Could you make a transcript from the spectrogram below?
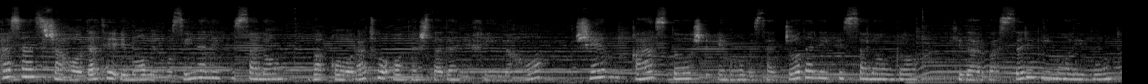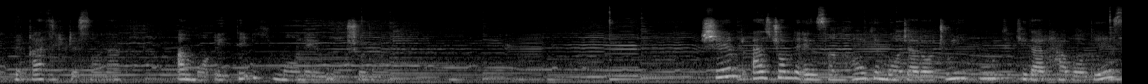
پس از شهادت امام حسین علیه السلام و قارت و آتش زدن خیمه ها شمر قصد داشت امام سجاد علیه السلام را که در بستر بیماری بود به قتل رساند اما ادعی مانع او شدند. شمر از جمله انسانهای ماجراجویی بود که در حوادث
